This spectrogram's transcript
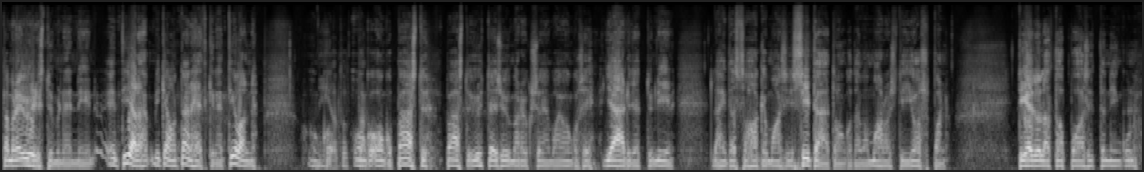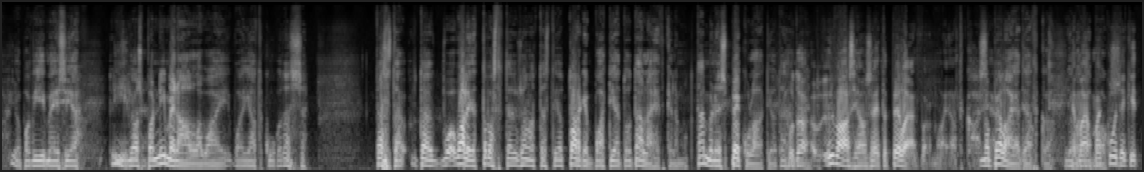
tämmöinen yhdistyminen, niin en tiedä mikä on tämänhetkinen tilanne. Onko, niin, onko, onko päästy, päästy yhteisymmärrykseen vai onko se jäädytetty niin? Lähin tässä hakemaan siis sitä, että onko tämä mahdollisesti Jospan tietyllä tapaa sitten niin kuin jopa viimeisiä niin. Jospan nimen alla vai, vai jatkuuko tässä Tästä, valitettavasti täytyy sanoa, että tästä ei ole tarkempaa tietoa tällä hetkellä, mutta tämmöinen spekulaatio tähän. Mutta näin. hyvä asia on se, että pelaajat varmaan jatkaa. No siellä. pelaajat jatkaa. Ja mä, mä kuitenkin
